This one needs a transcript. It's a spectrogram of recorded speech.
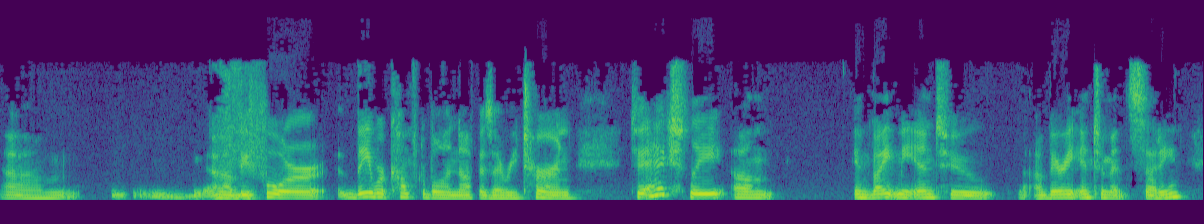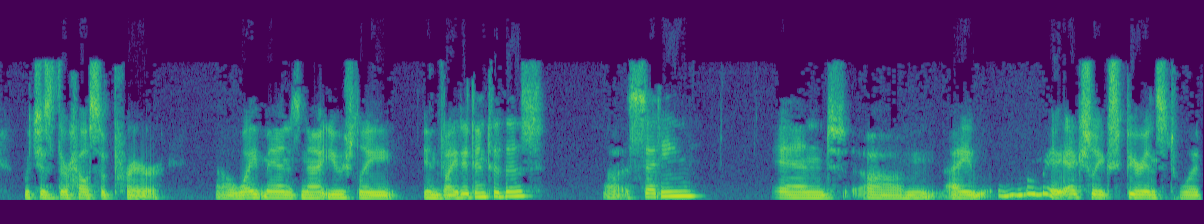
Um, uh, before they were comfortable enough as I returned to actually um, invite me into a very intimate setting, which is their house of prayer. A white man is not usually invited into this uh, setting, and um, I actually experienced what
